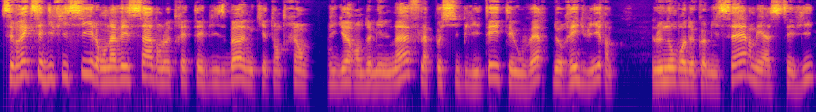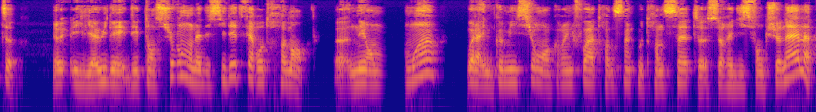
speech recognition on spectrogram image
C'est vrai que c'est difficile. On avait ça dans le traité de Lisbonne qui est entré en vigueur en 2009. La possibilité était ouverte de réduire le nombre de commissaires, mais assez vite, il y a eu des, tensions. On a décidé de faire autrement. Euh, néanmoins, voilà, une commission, encore une fois, à 35 ou 37 serait dysfonctionnelle.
